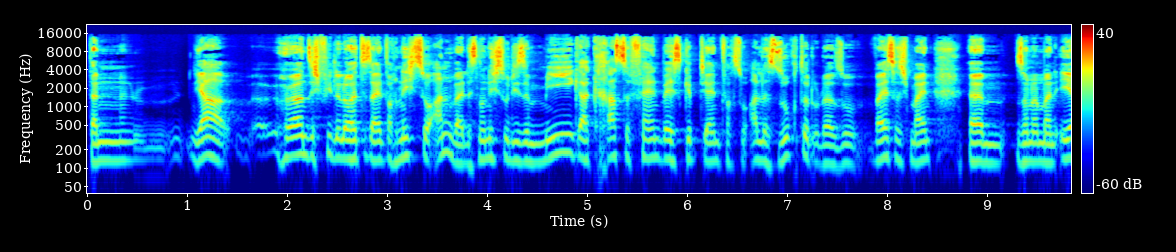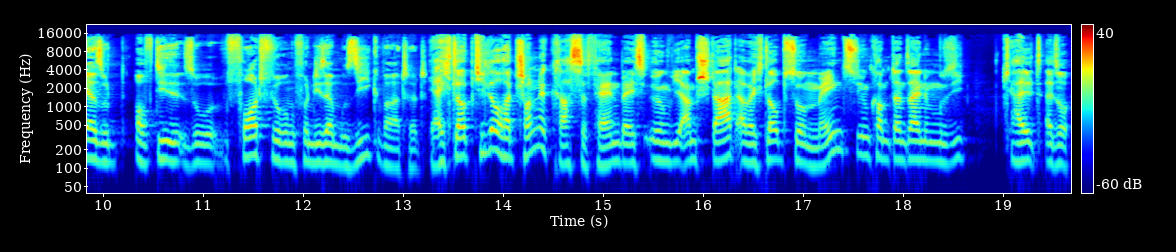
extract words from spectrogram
dann ja, hören sich viele Leute es einfach nicht so an, weil es noch nicht so diese mega krasse Fanbase gibt, die einfach so alles suchtet oder so, weißt du, was ich meine? Ähm, sondern man eher so auf die so Fortführung von dieser Musik wartet. Ja, ich glaube, Tilo hat schon eine krasse Fanbase irgendwie am Start, aber ich glaube, so im Mainstream kommt dann seine Musik halt, also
